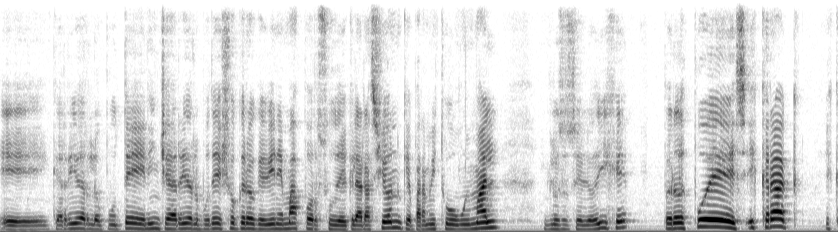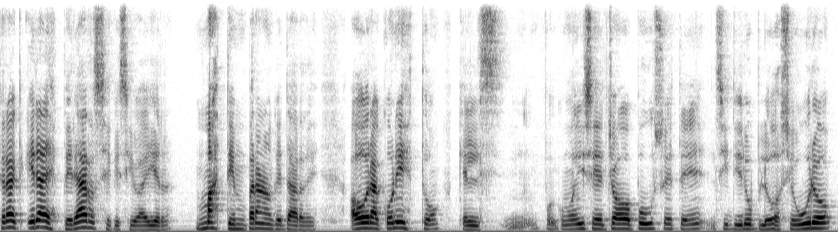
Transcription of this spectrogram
eh, que River lo putee, el hincha de River lo putee, yo creo que viene más por su declaración, que para mí estuvo muy mal, incluso se lo dije. Pero después es crack, es crack, era de esperarse que se iba a ir más temprano que tarde. Ahora con esto, que el, como dice el chavo Pus, este, el City Group lo aseguró,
